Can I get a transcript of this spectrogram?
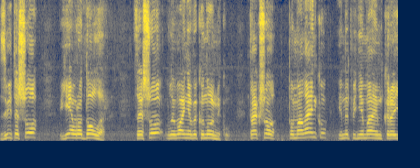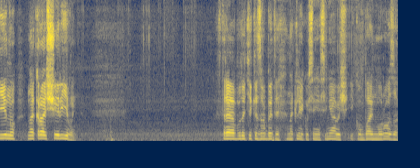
Звідти що? Євро-долар. Це що? Вливання в економіку. Так що помаленьку і ми піднімаємо країну на кращий рівень. Треба буде тільки зробити наклейку Сіня Сінявич і комбайн Мороза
